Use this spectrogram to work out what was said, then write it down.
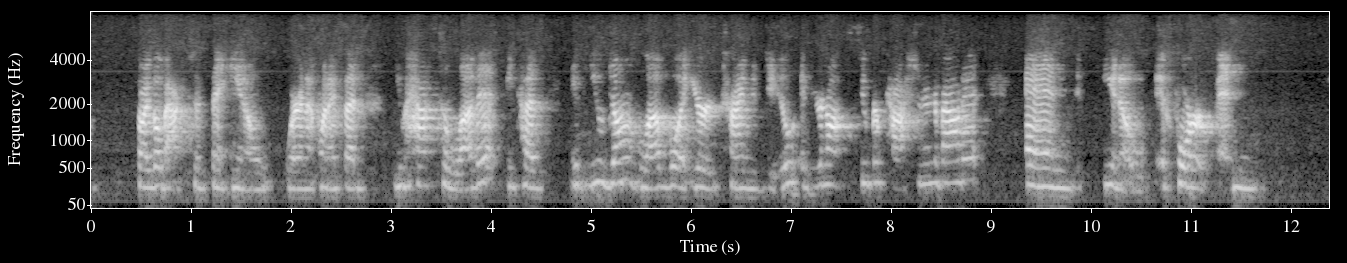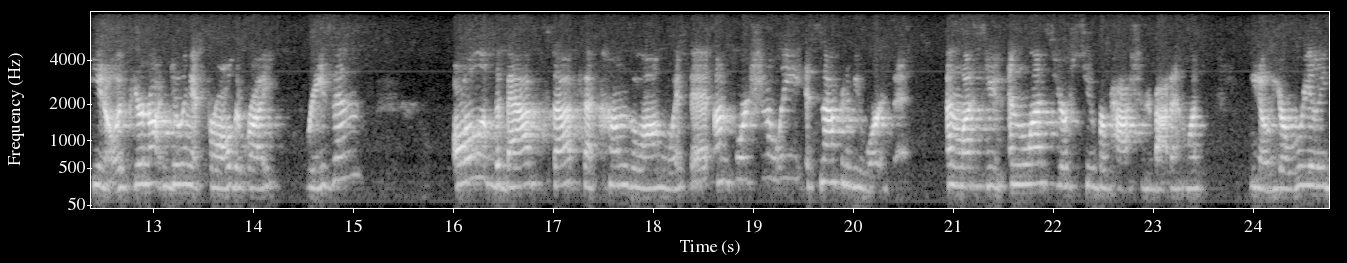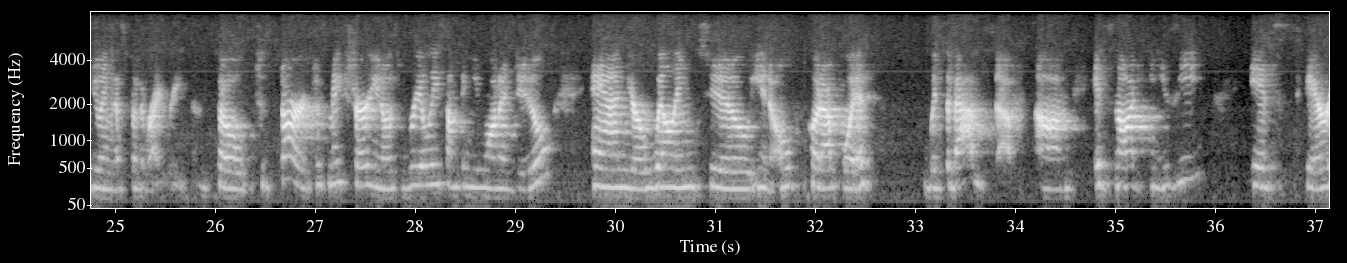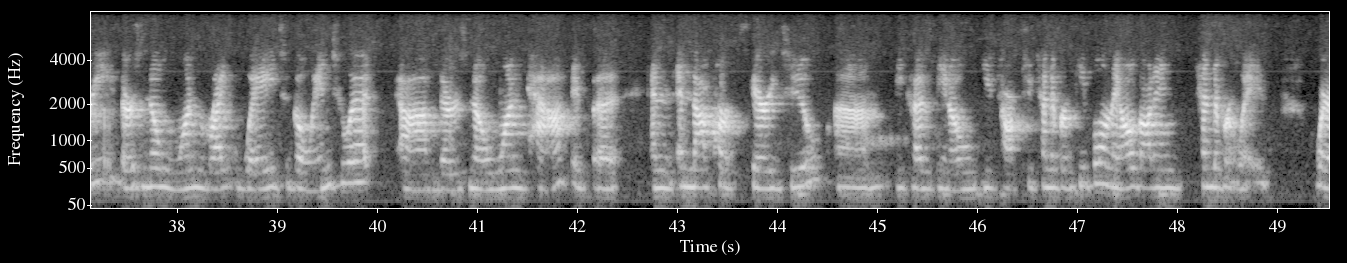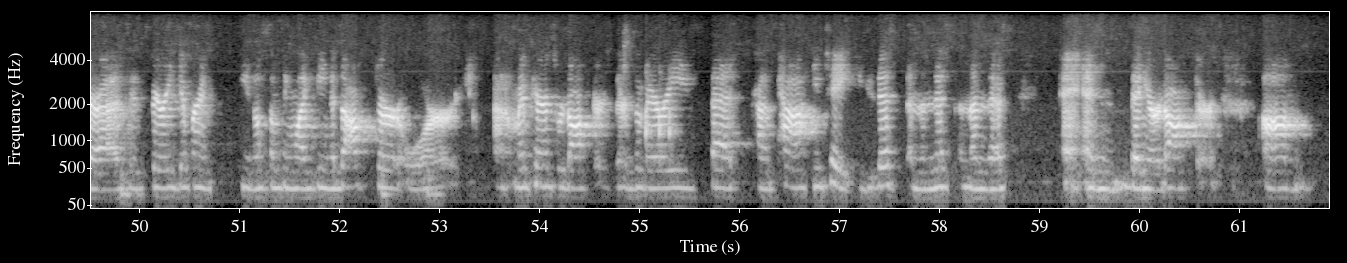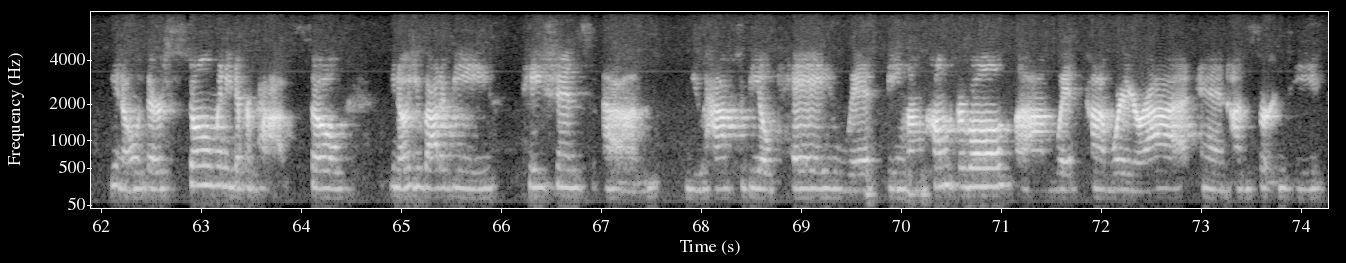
So I go back to saying, you know, where when I said you have to love it because if you don't love what you're trying to do, if you're not super passionate about it, and you know, for and you know, if you're not doing it for all the right reasons, all of the bad stuff that comes along with it, unfortunately, it's not going to be worth it unless you unless you're super passionate about it, unless you know you're really doing this for the right reason. So to start, just make sure you know it's really something you want to do, and you're willing to you know put up with with the bad stuff. Um, it's not easy. It's scary. There's no one right way to go into it. Um, there's no one path. It's a and and that part's scary too um, because you know you talk to ten different people and they all got in ten different ways. Whereas it's very different. You know, something like being a doctor or know, my parents were doctors. There's a very set kind of path you take. You do this and then this and then this, and, and then you're a doctor. Um, you know, there's so many different paths. So, you know, you got to be patient. Um, you have to be okay with being uncomfortable um, with kind of where you're at and uncertainty.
